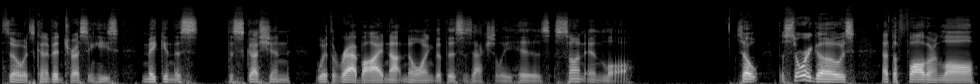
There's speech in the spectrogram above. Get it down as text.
So it's kind of interesting. He's making this discussion with the rabbi, not knowing that this is actually his son in law. So the story goes that the father in law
